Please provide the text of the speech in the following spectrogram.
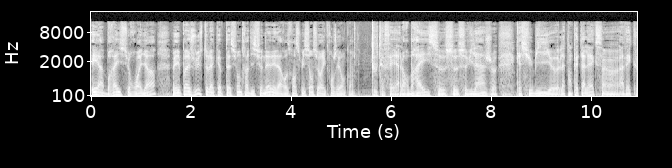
et à Breil-sur-Roya, mais pas juste la captation traditionnelle et la retransmission sur écran géant, quoi. Tout à fait. Alors Breil, ce, ce, ce village euh, qui a subi euh, la tempête Alex, euh, avec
